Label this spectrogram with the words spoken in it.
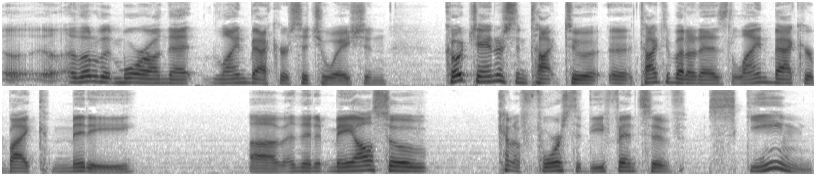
a little bit more on that linebacker situation. Coach Anderson talked to uh, talked about it as linebacker by committee um, and then it may also kind of force the defensive scheme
